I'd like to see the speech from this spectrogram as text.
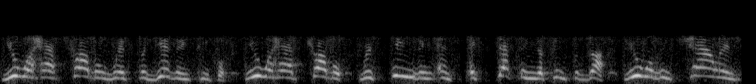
You will have trouble with forgiving people. You will have trouble receiving and accepting the peace of God. You will be challenged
